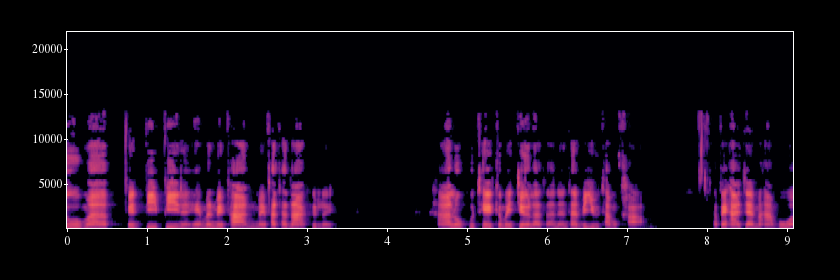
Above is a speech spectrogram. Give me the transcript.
ดูมาเป็นปีๆนะเอ๊ะมันไม่ผ่านไม่พัฒนาขึ้นเลย หาหลวงปู่เทศก็ไม่เจอแล้วตอนนั้นท่านไปอยู่ถ้ำขามก็ไปหาใจมหาบัว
